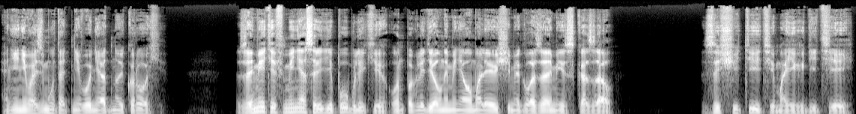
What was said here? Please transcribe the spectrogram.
они не возьмут от него ни одной крохи. Заметив меня среди публики, он поглядел на меня умоляющими глазами и сказал, «Защитите моих детей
